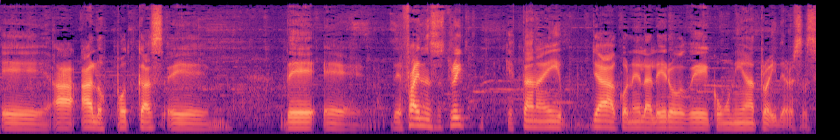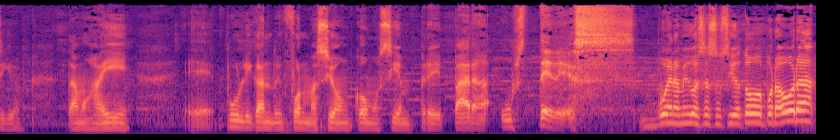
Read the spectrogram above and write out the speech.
eh, a, los podcasts de, de Finance Street que están ahí ya con el alero de comunidad traders. Así que estamos ahí eh, publicando información como siempre para ustedes. Bueno amigos, eso ha sido todo por ahora.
